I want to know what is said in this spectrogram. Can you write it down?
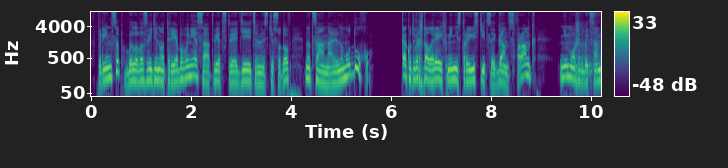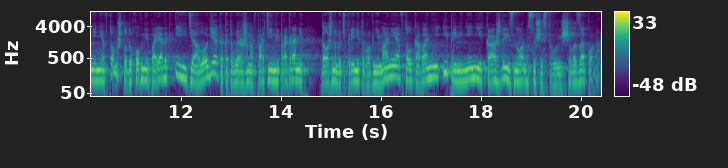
В принцип было возведено требование соответствия деятельности судов национальному духу, как утверждал рейх-министр юстиции Ганс Франк, не может быть сомнения в том, что духовный порядок и идеология, как это выражено в партийной программе, должны быть приняты во внимание в толковании и применении каждой из норм существующего закона.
